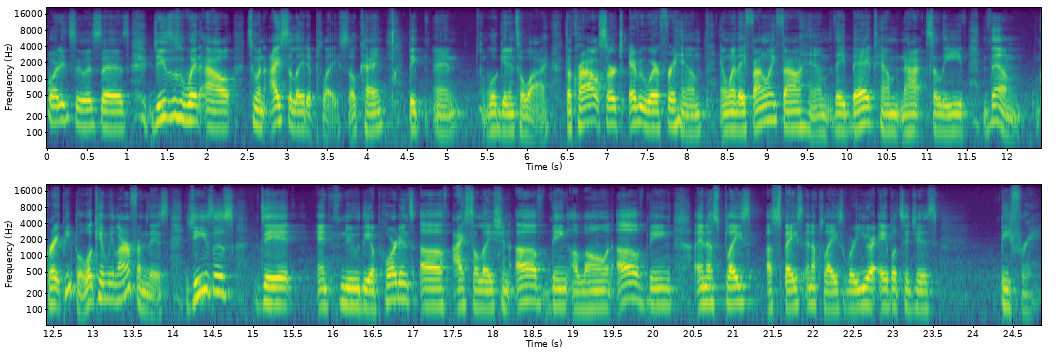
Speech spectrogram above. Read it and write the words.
42, it says, Jesus went out to an isolated place, okay? And we'll get into why. The crowd searched everywhere for him, and when they finally found him, they begged him not to leave them. Great people. What can we learn from this? Jesus did and knew the importance of isolation, of being alone, of being in a place, a space in a place where you are able to just be free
